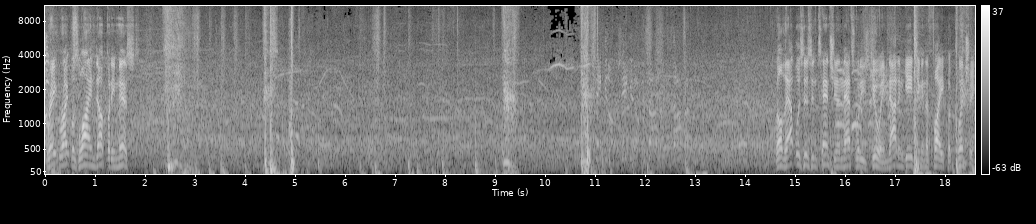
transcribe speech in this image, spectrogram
Straight right was lined up, but he missed. Well, that was his intention, and that's what he's doing. Not engaging in the fight, but clinching.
